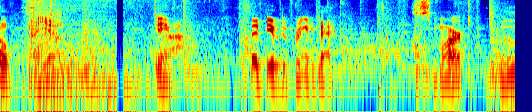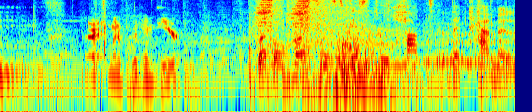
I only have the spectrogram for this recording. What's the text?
Oh, not yet. Damn. Thought I'd be able to bring him back. Smart move. Alright, I'm gonna put him here. What for horses is too hot, the camel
